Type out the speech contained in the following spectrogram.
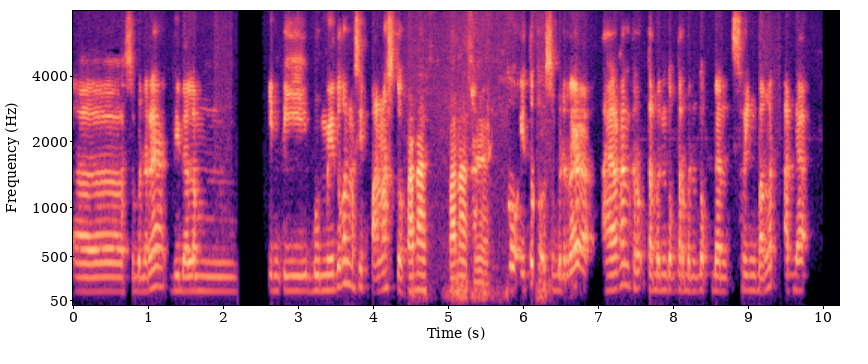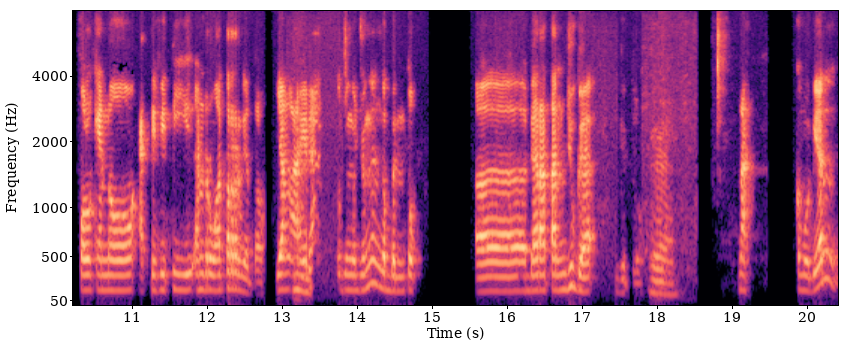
uh, sebenarnya di dalam inti bumi itu kan masih panas tuh. Panas, panas ya. Itu itu sebenarnya akhirnya kan terbentuk terbentuk dan sering banget ada volcano activity underwater gitu. Yang hmm. akhirnya ujung-ujungnya ngebentuk uh, daratan juga gitu. Yeah. Nah, kemudian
